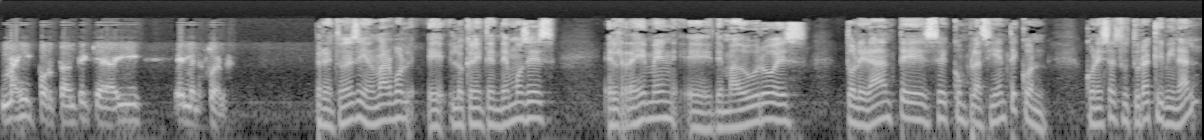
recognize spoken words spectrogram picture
más importante que hay en Venezuela. Pero entonces, señor Mármol, eh, lo que le entendemos es, el régimen eh, de Maduro es tolerante, es eh, complaciente con, con esa estructura criminal?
